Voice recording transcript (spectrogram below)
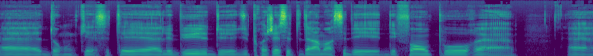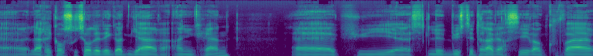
Euh, donc, c'était le but du projet, c'était de ramasser des, fonds pour la reconstruction des dégâts de guerre en Ukraine. Puis, le but, c'était de traverser Vancouver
